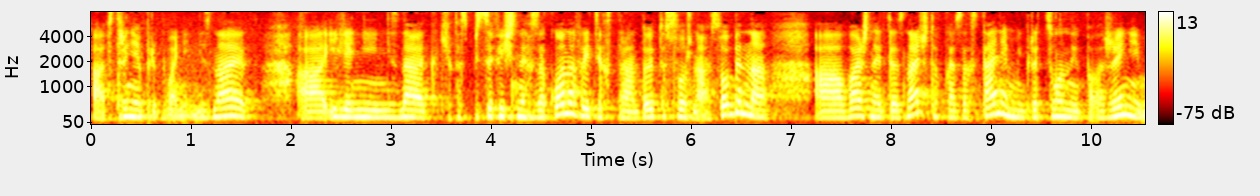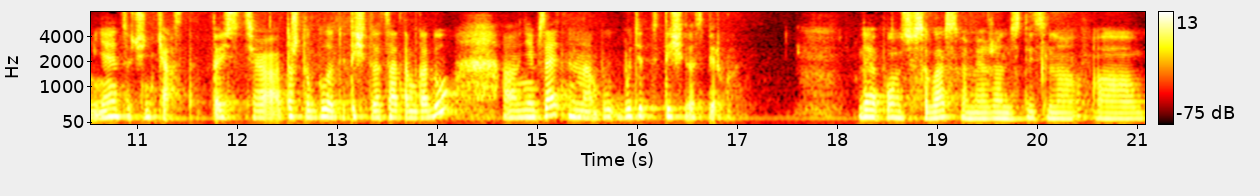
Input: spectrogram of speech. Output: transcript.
в стране пребывания не знают, или они не знают каких-то специфичных законов этих стран, то это сложно. Особенно важно это знать, что в Казахстане миграционные положения меняются очень часто. То есть э, то, что было в 2020 году, э, не обязательно будет в 2021. Да, я полностью согласна с вами, Жан. Действительно, а,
